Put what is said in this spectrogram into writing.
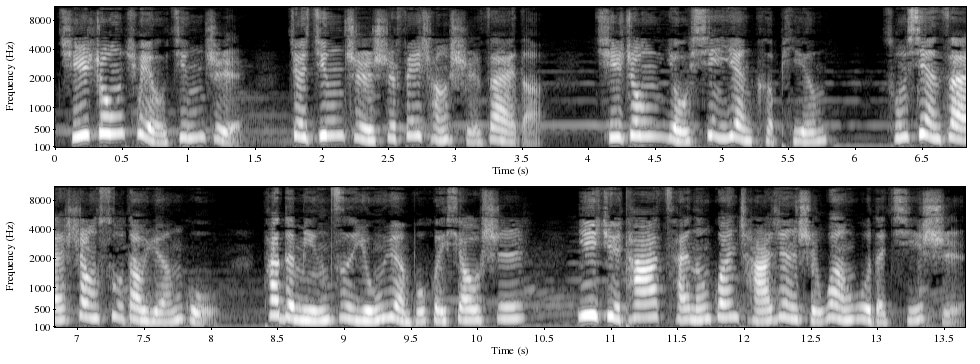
其中却有精致。这精致是非常实在的，其中有信验可凭。从现在上溯到远古，它的名字永远不会消失。依据它才能观察认识万物的起始。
